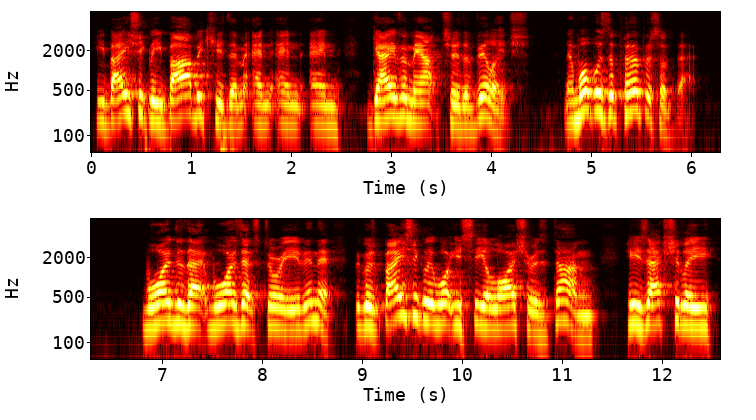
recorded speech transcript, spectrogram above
He basically barbecued them and, and, and gave them out to the village. Now, what was the purpose of that? Why did that, why is that story in there? Because basically what you see Elisha has done, he's actually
